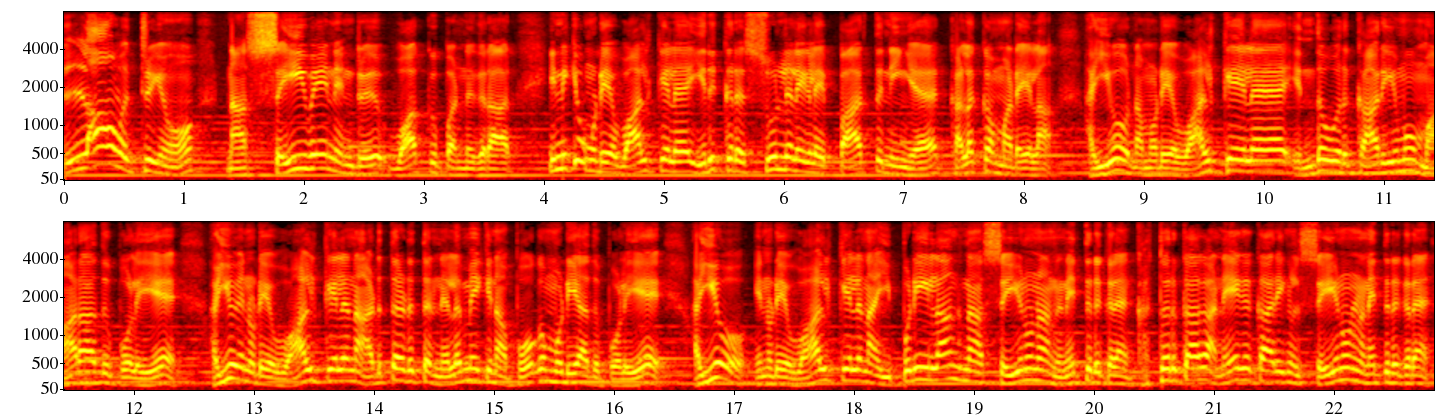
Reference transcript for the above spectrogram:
எல்லாவற்றையும் நான் செய்வேன் என்று வாக்கு பண்ணுகிறார். இன்றைக்கி உங்களுடைய வாழ்க்கையில் இருக்கிற சூழ்நிலைகளை பார்த்து நீங்கள் கலக்கம் அடையலாம். ஐயோ நம்முடைய வாழ்க்கையில் எந்த ஒரு காரியமும் மாறாது போலையே. ஐயோ என்னுடைய வாழ்க்கையில் நான் அடுத்தடுத்த நிலைமைக்கு நான் போக முடியாது போலையே. ஐயோ என்னுடைய வாழ்க்கையில் நான் இப்படிலாம் நான் செய்யணும்னு நான் நினைத்திருக்கிறேன். கத்தருக்காக அநேக காரியங்கள் செய்யணும்னு நினைத்திருக்கிறேன்.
